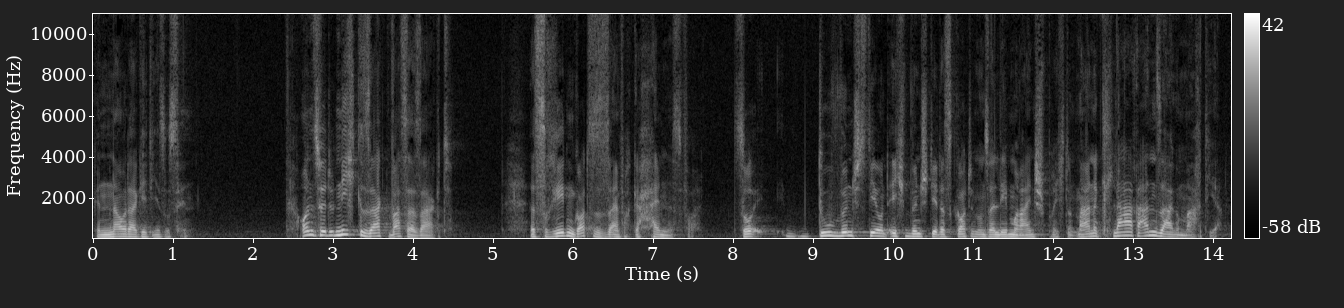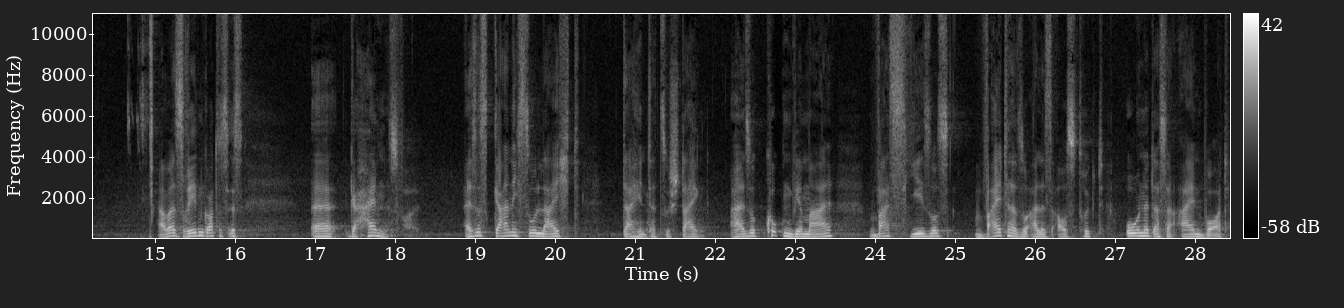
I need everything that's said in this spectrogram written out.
genau da geht Jesus hin. Und es wird nicht gesagt, was er sagt. Das Reden Gottes ist einfach geheimnisvoll. So du wünschst dir und ich wünsche dir, dass Gott in unser Leben reinspricht und mal eine klare Ansage macht hier. Aber das Reden Gottes ist äh, geheimnisvoll. Es ist gar nicht so leicht, dahinter zu steigen. Also gucken wir mal, was Jesus weiter so alles ausdrückt, ohne dass er ein Wort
